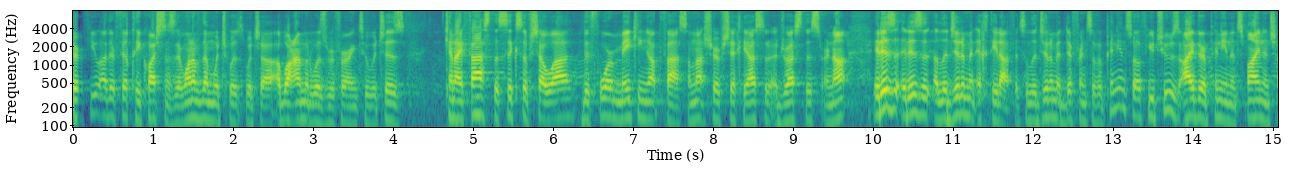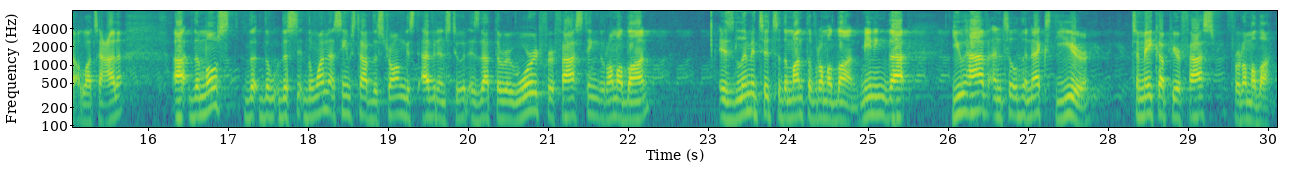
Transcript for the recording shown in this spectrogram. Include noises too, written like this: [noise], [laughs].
There are a few other fiqhi questions there. One of them, which was which uh, Abu Amr was referring to, which is, can I fast the six of Shawwal before making up fast? I'm not sure if Sheikh Yasser addressed this or not. It is it is a legitimate ikhtilaf. It's a legitimate difference of opinion. So if you choose either opinion, it's fine, inshallah ta'ala. Uh, the most, the, the, the, the one that seems to have the strongest evidence to it is that the reward for fasting Ramadan is limited to the month of Ramadan, meaning that you have until the next year to make up your fast for Ramadan.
